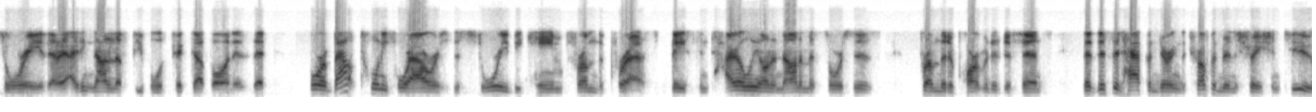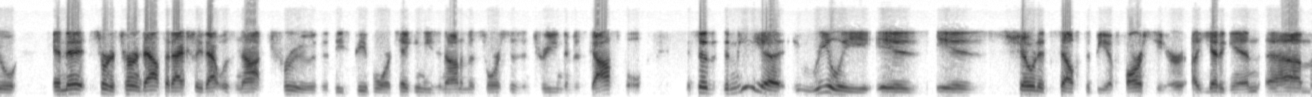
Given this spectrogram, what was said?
story that I think not enough people have picked up on is that for about 24 hours, the story became from the press, based entirely on anonymous sources from the Department of Defense, that this had happened during the Trump administration too. And then it sort of turned out that actually that was not true, that these people were taking these anonymous sources and treating them as gospel. So the media really is is shown itself to be a farce here, uh, yet again. Um,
